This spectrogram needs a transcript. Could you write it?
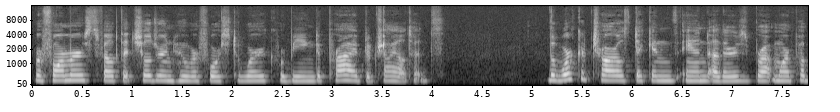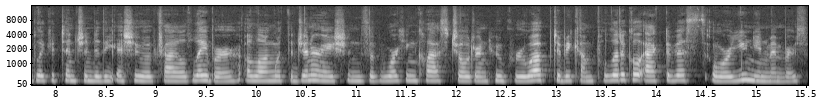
Reformers felt that children who were forced to work were being deprived of childhoods. The work of Charles Dickens and others brought more public attention to the issue of child labor, along with the generations of working class children who grew up to become political activists or union members.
